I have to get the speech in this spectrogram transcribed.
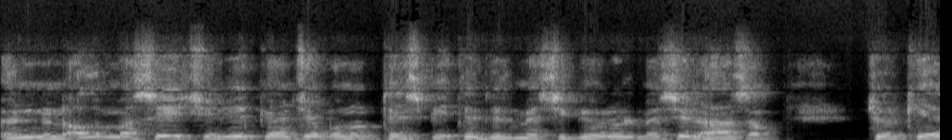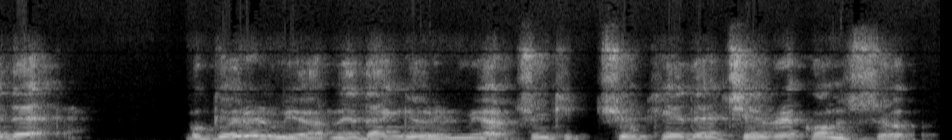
önünün alınması için ilk önce bunun tespit edilmesi, görülmesi lazım. Türkiye'de bu görülmüyor. Neden görülmüyor? Çünkü Türkiye'de çevre konusu,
